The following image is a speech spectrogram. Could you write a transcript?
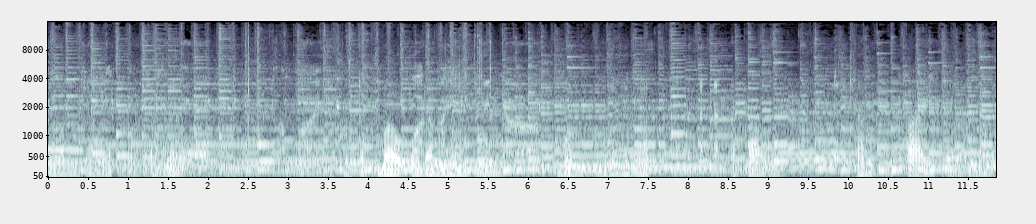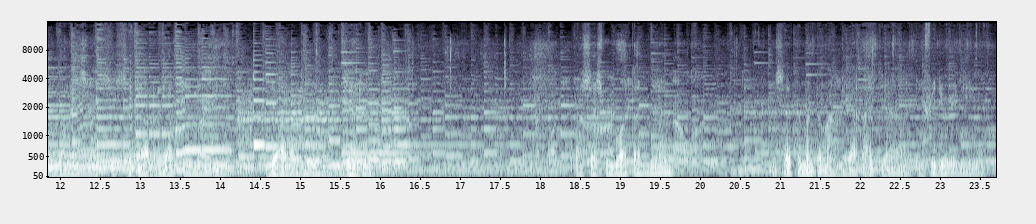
dia mencair makanya untuk bau udangnya itu menyengat atau sampai ke udang-udang yang masih segar yang ingin dijalan dengan jari. Proses pembuatannya bisa teman-teman lihat aja di video ini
